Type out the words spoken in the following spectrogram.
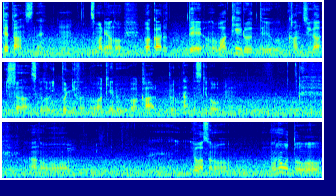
てたんですね、うん、つまりあの分かるってあの分けるっていう漢字が一緒なんですけど1分2分の分ける分かるなんですけど、うん、あの要はその物事を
